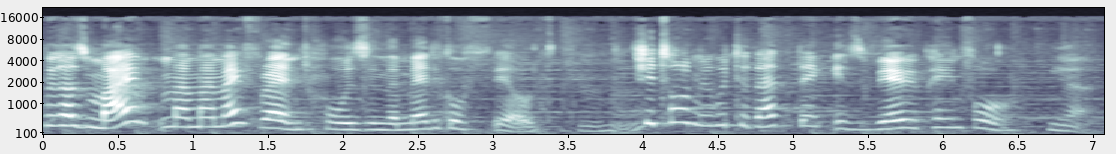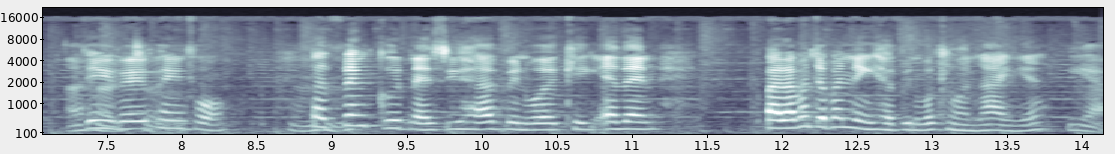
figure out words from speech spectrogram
because my, my my my friend who's in the medical field, Mm-hmm. she told me "Guti, that thing is very painful, yeah, I very very too. Mm-hmm. painful. But thank goodness you have been working, and then, but abantu abaningi have been working online, yeah. Yeah.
